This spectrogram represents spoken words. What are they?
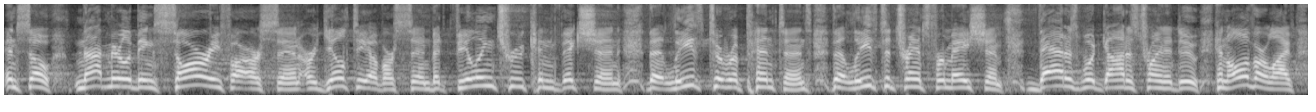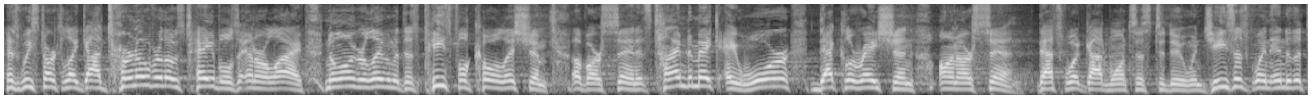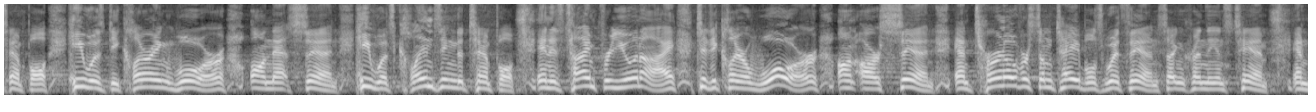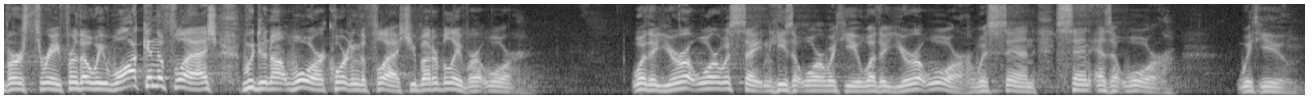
And so, not merely being sorry for our sin or guilty of our sin, but feeling true conviction that leads to repentance, that leads to transformation. That is what God is trying to do in all of our life as we start to let God turn over those tables in our life, no longer living with this peaceful coalition of our sin. It's time to make a war declaration on our sin. That's what God wants us to do. When Jesus went into the temple, he was declaring war on that sin. He was was cleansing the temple. And it's time for you and I to declare war on our sin and turn over some tables within. 2 Corinthians 10 and verse 3 For though we walk in the flesh, we do not war according to the flesh. You better believe we're at war. Whether you're at war with Satan, he's at war with you. Whether you're at war with sin, sin is at war with you.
